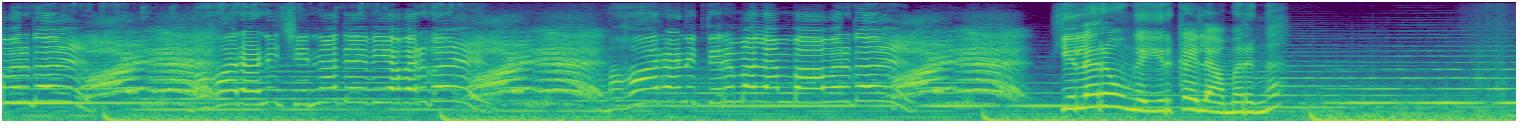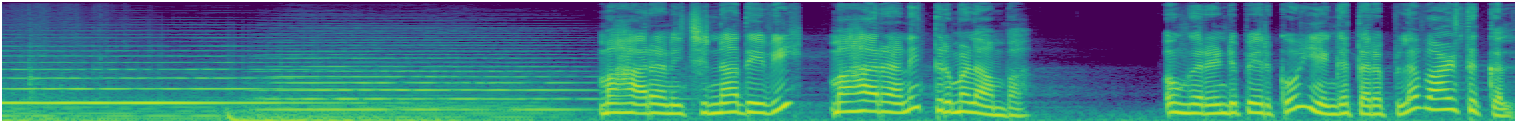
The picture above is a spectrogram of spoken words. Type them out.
அவர்கள். மகாராணி சின்னாதேவி அவர்கள். மகாராணி திருமலம்பா அவர்கள். எல்லாரும் உங்க இருக்கையில அமருங்க. மகாராணி சின்னாதேவி மகாராணி திருமலாம்பா. உங்க ரெண்டு பேருக்கும் எங்க தரப்புல வாழ்த்துக்கள்.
